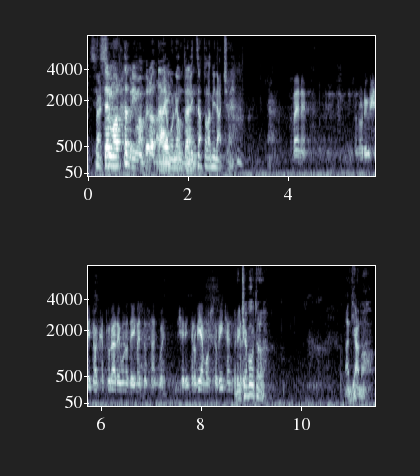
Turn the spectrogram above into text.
Sì, Beh, sei sì. morta prima, però dai. Abbiamo va bene. neutralizzato la minaccia. Bene. Sono riuscito a catturare uno dei mezzosangue. Ci ritroviamo su Regent Street. Ricevuto. Andiamo.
